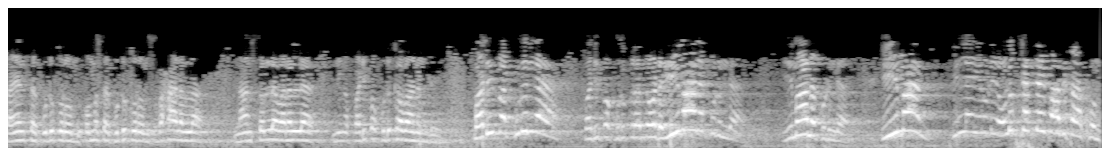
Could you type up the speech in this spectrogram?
சயின்ஸை கொடுக்குறோம் கொமர்ஸை கொடுக்குறோம் சுபஹானல்லா நான் சொல்ல வரல நீங்க படிப்பை கொடுக்க படிப்பை கொடுங்க. படிப்பை கொடுக்கறதோட ஈமான கொடுங்க. ஈமான கொடுங்க. ஈமான் பிள்ளைகளுடைய ஒழுக்கத்தை பாதுகாக்கும்.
